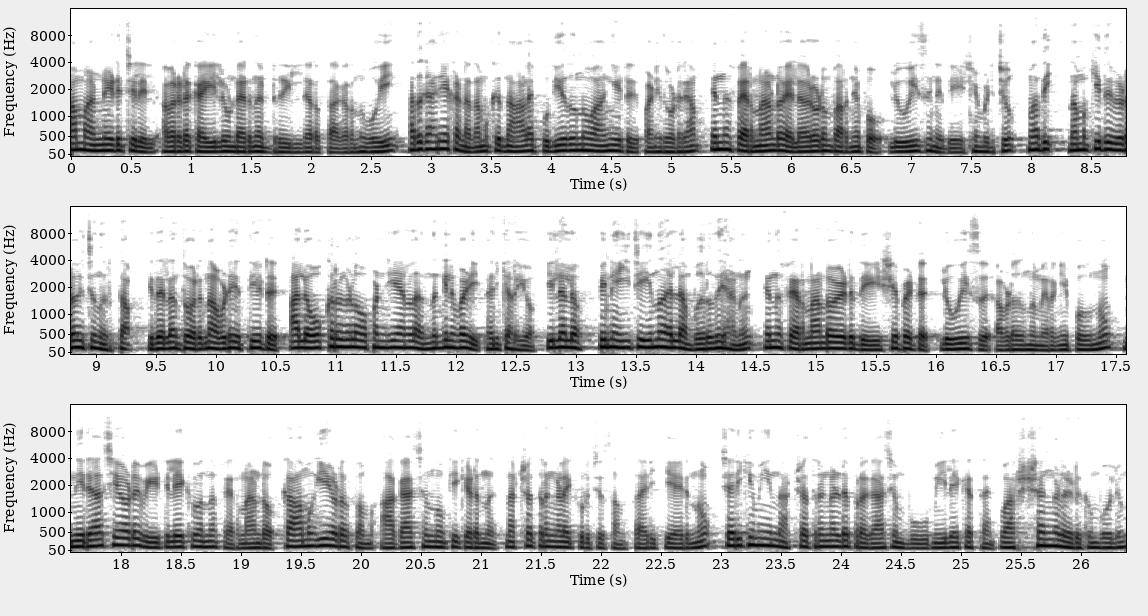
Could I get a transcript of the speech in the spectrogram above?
ആ മണ്ണിടിച്ചിലിൽ അവരുടെ കയ്യിലുണ്ടായിരുന്ന ഡ്രില്ലർ തകർന്നുപോയി. അത് കാര്യക്കണ്ട നമുക്ക് നാളെ പുതിയതൊന്ന് വാങ്ങിയിട്ട് പണി തുടരാം എന്ന് ഫെർണാണ്ടോ എല്ലാവരോടും പറഞ്ഞപ്പോൾ ലൂയിസിന് ദേഷ്യം പിടിച്ചു. മതി നമുക്കിത് ഇവിടെ വെച്ച് നിർത്താം. ഇതെല്ലാം തുറന്ന് അവിടെ എത്തിയിട്ട് ആ ലോക്കറുകൾ ഓപ്പൺ ചെയ്യാനുള്ള എന്തെങ്കിലും വഴി തനിക്കറിയോ? ഇല്ലല്ലോ പിന്നെ ഈ ചെയ്യുന്നതെല്ലാം വെറുതെയാണ് എന്ന് ഫെർണാണ്ടോയോട് ദേഷ്യപ്പെട്ട് ലൂയിസ് അവിടെ നിന്നും ഇറങ്ങിപ്പോകുന്നു. നിരാശയോടെ വീട്ടിലേക്ക് വന്ന ഫെർണാണ്ടോ കാമുകിയോടൊപ്പം ആകാശം നോക്കി കിടന്ന് നക്ഷത്രങ്ങളെക്കുറിച്ച് സംസാരിക്കുകയായിരുന്നു. ശരിക്കും ഈ നക്ഷത്രങ്ങളുടെ പ്രകാശം ഭൂമിയിലേക്ക് എത്താൻ വർഷങ്ങൾ എടുക്കും പോലും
